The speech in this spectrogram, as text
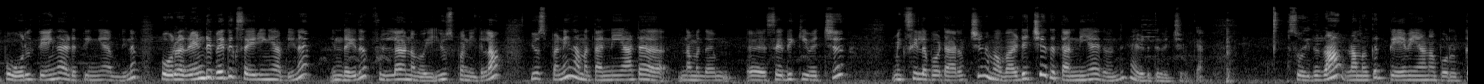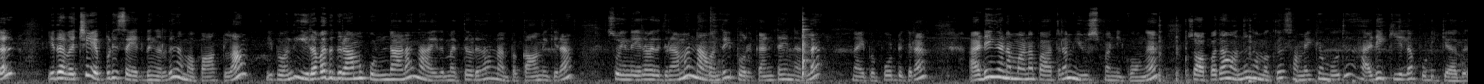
இப்போ ஒரு தேங்காய் எடுத்தீங்க அப்படின்னா இப்போ ஒரு ரெண்டு பேத்துக்கு செய்கிறீங்க அப்படின்னா இந்த இது ஃபுல்லாக நம்ம யூஸ் பண்ணிக்கலாம். யூஸ் பண்ணி நம்ம தண்ணியாட்ட நம்ம செதுக்கி வச்சு மிக்சியில் போட்டு அரைச்சி நம்ம வடித்து அதை தண்ணியாக இதை வந்து நான் எடுத்து வச்சுருக்கேன். ஸோ இதுதான் நமக்கு தேவையான பொருட்கள். இதை வச்சு எப்படி செய்யறதுங்கிறது நம்ம பார்க்கலாம். இப்போ வந்து இருபது கிராமுக்கு உண்டான நான் இது மெத்தடு தான் நான் இப்போ காமிக்கிறேன். ஸோ இந்த இருபது கிராமை நான் வந்து இப்போ ஒரு கண்டெய்னரில் நான் இப்போ போட்டுக்கிறேன். அடிகனமான பாத்திரம் யூஸ் பண்ணிக்கோங்க. ஸோ அப்போ தான் வந்து நமக்கு சமைக்கும் போது அடி கீழே பிடிக்காது.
